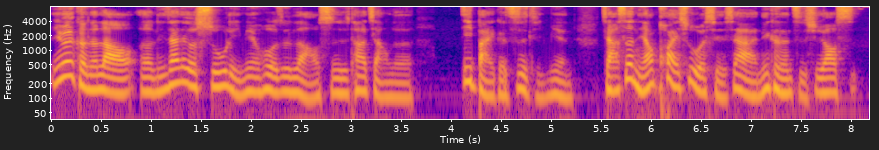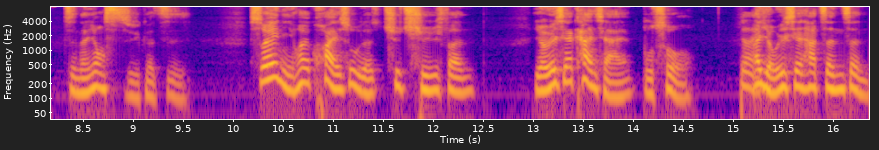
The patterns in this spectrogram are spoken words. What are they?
因为可能老呃你在那个书里面，或者是老师他讲了一百个字里面，假设你要快速的写下来，你可能只需要十，只能用十个字，所以你会快速的去区分。有一些看起来不错，对，还有一些它真正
